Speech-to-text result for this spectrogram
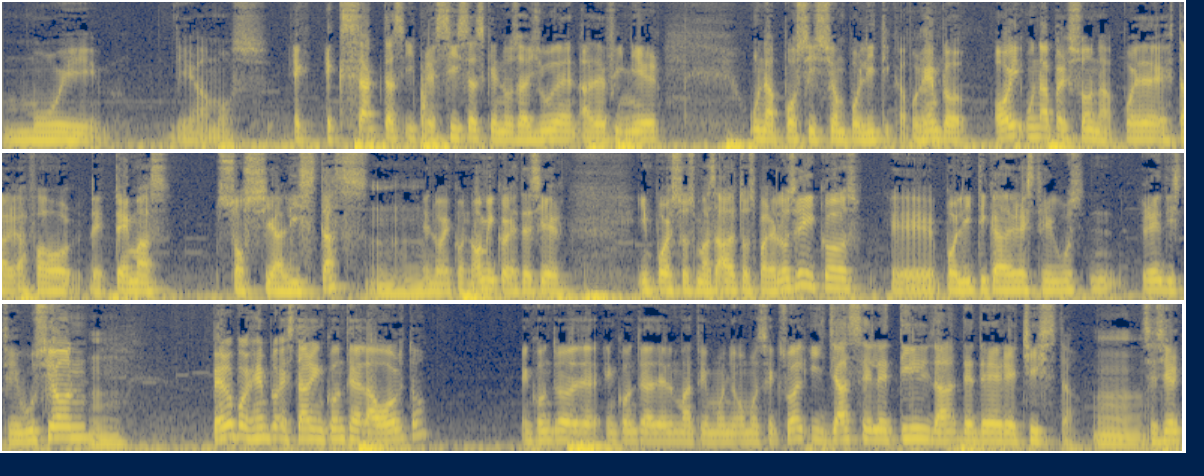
muy, digamos, e- exactas y precisas que nos ayuden a definir una posición política. Por ejemplo, hoy una persona puede estar a favor de temas socialistas en lo económico, es decir, impuestos más altos para los ricos, eh, política de redistribución, pero por ejemplo estar en contra del aborto, en contra, de- en contra del matrimonio homosexual y ya se le tilda de derechista. Mm. Es decir,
